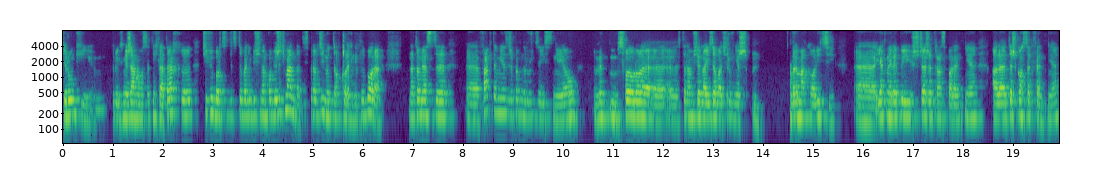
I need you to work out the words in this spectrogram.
kierunki, których zmierzamy w ostatnich latach, e, ci wyborcy zdecydowaliby się nam powierzyć mandat i sprawdzimy to w kolejnych wyborach. Natomiast faktem jest, że pewne różnice istnieją. My swoją rolę staramy się realizować również w ramach koalicji jak najlepiej szczerze, transparentnie, ale też konsekwentnie,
